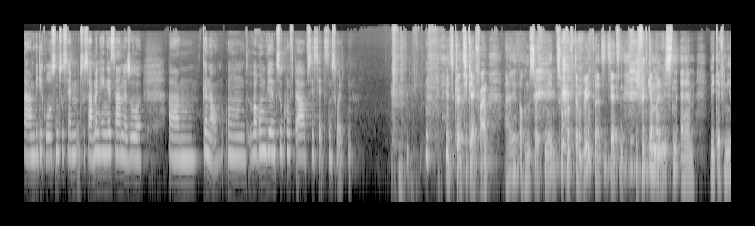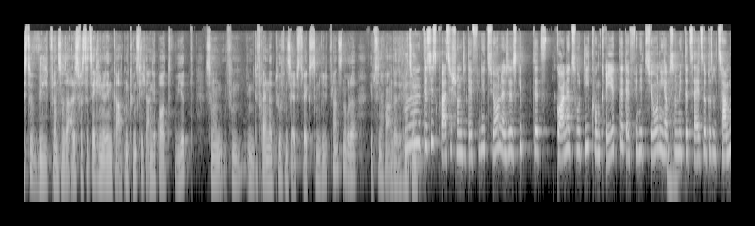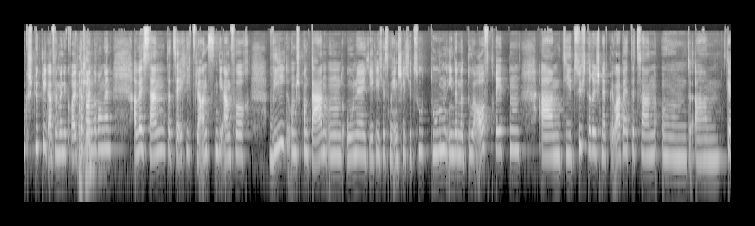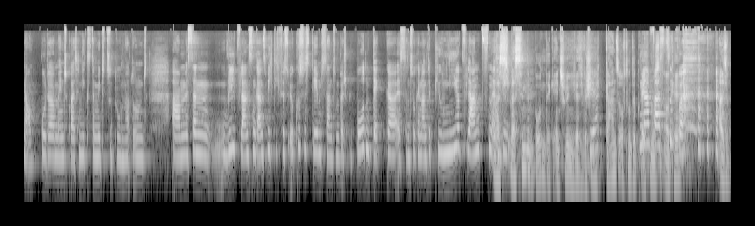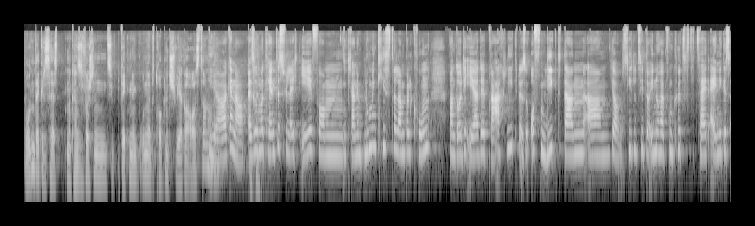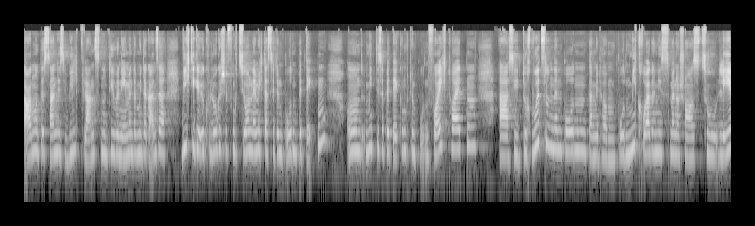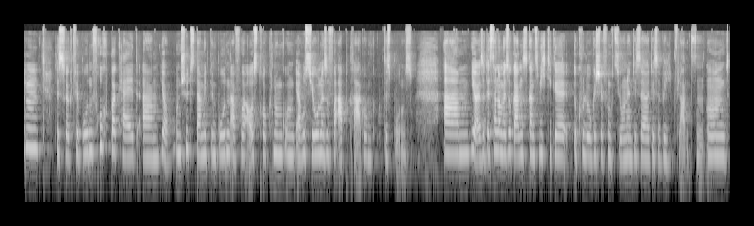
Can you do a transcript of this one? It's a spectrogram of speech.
ähm, wie die großen Zusammenhänge sind, also ähm, genau, und warum wir in Zukunft auch auf sie setzen sollten. Jetzt könnte ich gleich fragen, warum sollten wir in Zukunft auf Wildpflanzen setzen? Ich würde gerne mal wissen, ähm, wie definierst du Wildpflanzen? Also alles, was tatsächlich nur im Garten künstlich angebaut wird, sondern vom, in der freien Natur von selbst wachsenden Wildpflanzen oder gibt es noch eine andere Definition? Mm, das ist quasi schon die Definition. Also es gibt jetzt gar nicht so die konkrete Definition. Ich habe so mit der Zeit so ein bisschen zusammengestückelt, auch für meine Kräuterwanderungen. Okay. Aber es sind tatsächlich Pflanzen, die einfach wild und spontan und ohne jegliches menschliche Zutun in der Natur auftreten, ähm, die züchterisch nicht bearbeitet sind und ähm, genau, wo der Mensch quasi nichts damit zu tun hat. Und ähm, es sind Wildpflanzen ganz wichtig fürs Ökosystem. Sind zum Beispiel Bodendecker, es sind sogenannte Pionierpflanzen. Also was, was, sind denn Bodendecker? Entschuldigung, ich werde Sie wahrscheinlich ja. ganz oft unterbrechen Na, müssen. Okay. Super. Also Bodendecke, das heißt, man kann sich vorstellen, Sie bedecken den Boden, der trocknet schwerer aus dann? Oder? Ja, genau. Also okay. man kennt es vielleicht eh vom kleinen Blumenkistel am Balkon. Wenn da die Erde brach liegt, also offen liegt, dann ähm, ja, siedelt sie da innerhalb von kürzester Zeit einiges an und das sind diese Wildpflanzen und die übernehmen damit eine ganz wichtige ökologische Funktion, nämlich dass sie den Boden bedecken und mit dieser Bedeckung den Boden feucht halten. Äh, sie durchwurzeln den Boden, damit haben Bodenmikroorganismen eine Chance zu leben. Das sorgt für Bodenfruchtbarkeit ähm, ja, und schützt damit den Boden auch vor Austrocknung und Erosion, also vor Abtragung des Bodens. Ähm, ja, also das sind einmal so ganz, ganz wichtige ökologische Funktionen dieser, dieser Wildpflanzen. Und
